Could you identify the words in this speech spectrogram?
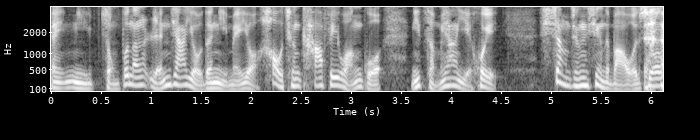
哎，你总不能人家有的你没有，号称咖啡王国，你怎么样也会。象征性的吧，我说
